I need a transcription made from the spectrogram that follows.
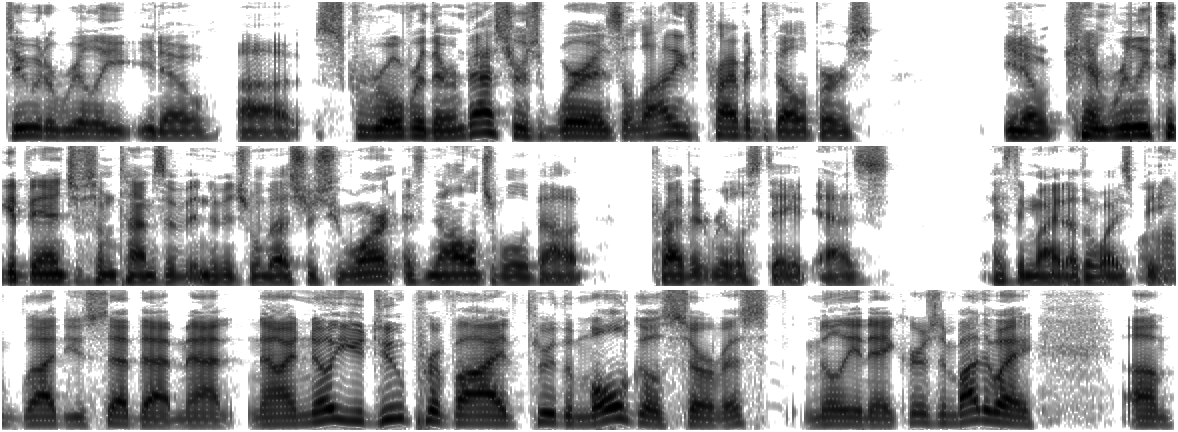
do to really, you know, uh, screw over their investors. Whereas a lot of these private developers, you know, can really take advantage of sometimes of individual investors who aren't as knowledgeable about private real estate as as they might otherwise be. Well, I'm glad you said that, Matt. Now I know you do provide through the Mogul service, Million Acres, and by the way. Um,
